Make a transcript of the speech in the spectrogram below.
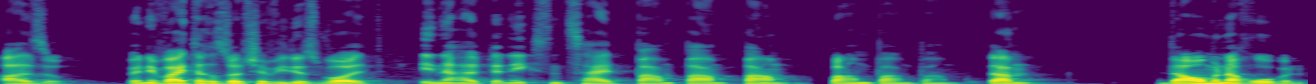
Also, wenn ihr weitere solcher Videos wollt, innerhalb der nächsten Zeit, bam, bam, bam, bam, bam, bam, dann Daumen nach oben,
